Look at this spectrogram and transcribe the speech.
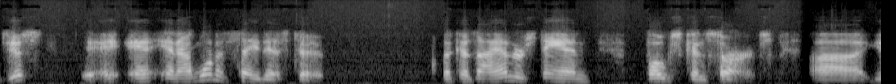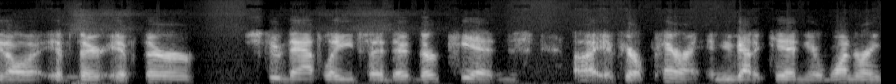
just and, and I want to say this too, because I understand folks' concerns. Uh, you know, if they're if they're student athletes, uh, they're, they're kids. Uh, if you're a parent and you've got a kid and you're wondering,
